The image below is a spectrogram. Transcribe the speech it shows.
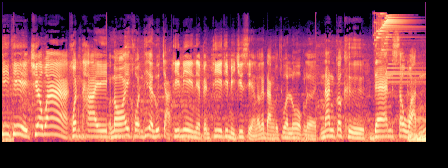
ที่ที่เชื่อว่าคนไทยน้อยคนที่จะรู้จักที่นี่เนี่ยเป็นที่ที่มีชื่อเสียงแล้วก็ดังไปทั่วโลกเลย นั่นก็คือแดนสวรรค์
